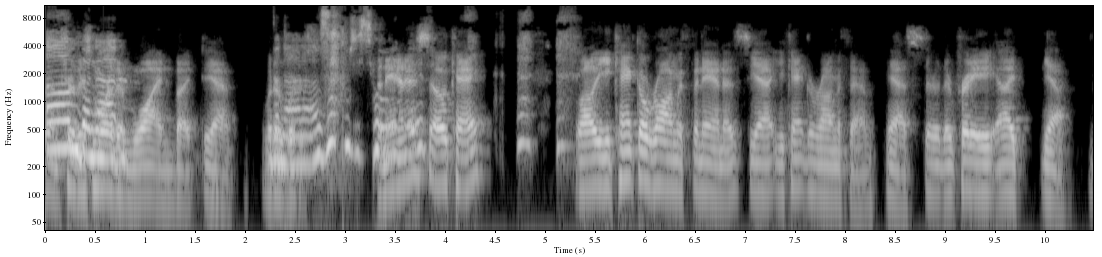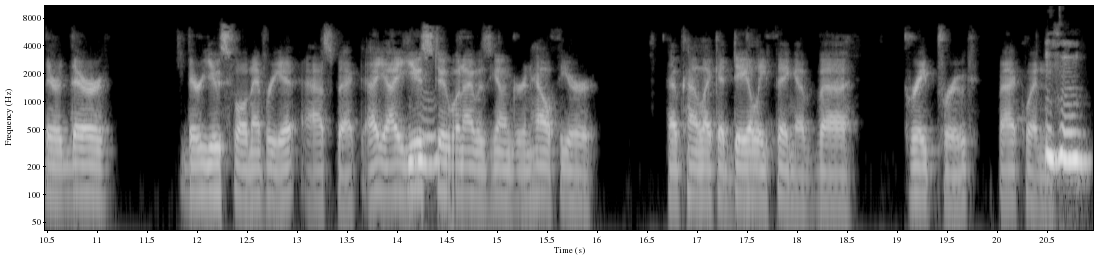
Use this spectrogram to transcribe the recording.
I'm sure Um, there's more than one, but yeah, whatever bananas. I'm just Bananas, okay. Well, you can't go wrong with bananas. Yeah, you can't go wrong with them. Yes, they're they're pretty. I yeah, they're they're they're useful in every aspect. I I used hmm to when I was younger and healthier have kind of like a daily thing of uh grapefruit back when hmm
